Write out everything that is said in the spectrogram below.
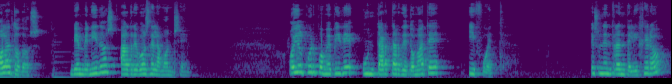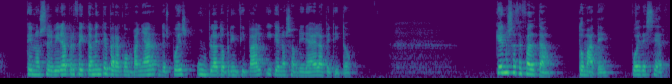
Hola a todos, bienvenidos al Rebos de la Monse. Hoy el cuerpo me pide un tártar de tomate y fuet. Es un entrante ligero que nos servirá perfectamente para acompañar después un plato principal y que nos abrirá el apetito. ¿Qué nos hace falta? Tomate. Puede ser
